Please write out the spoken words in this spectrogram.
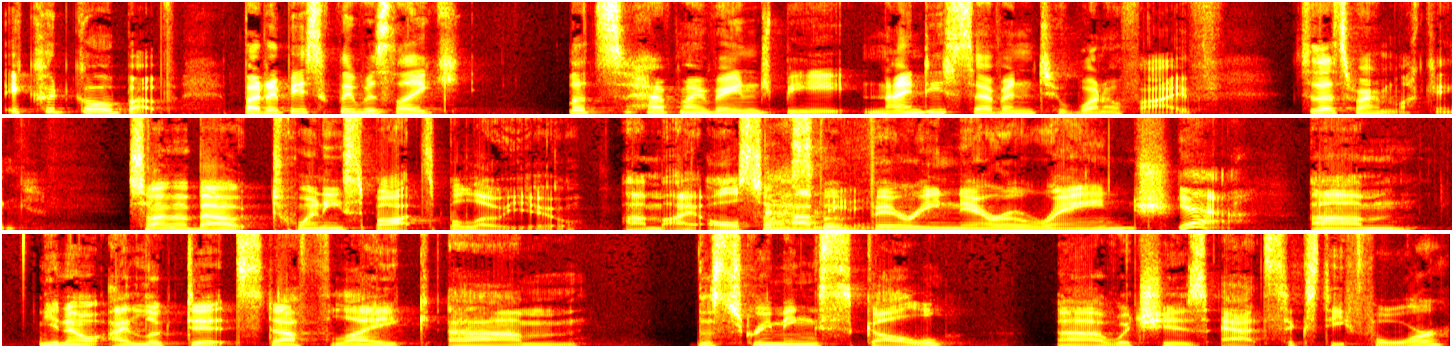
it could go above. But I basically was like, let's have my range be 97 to 105. So that's where I'm looking. So I'm about 20 spots below you. Um, I also have a very narrow range. Yeah. Um, you know, I looked at stuff like um, the Screaming Skull, uh, which is at 64.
